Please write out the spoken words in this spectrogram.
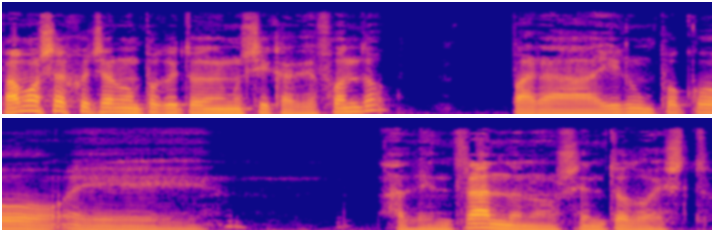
Vamos a escuchar un poquito de música de fondo para ir un poco eh, adentrándonos en todo esto.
